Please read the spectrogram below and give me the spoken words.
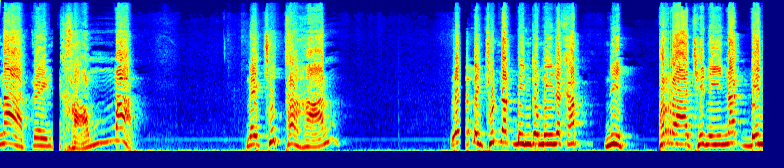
หน้าเกรงขามมาก ในชุดทหาร และเป็นชุดนักบินก็มีนะครับ นี่ พระราชินีนักบิน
